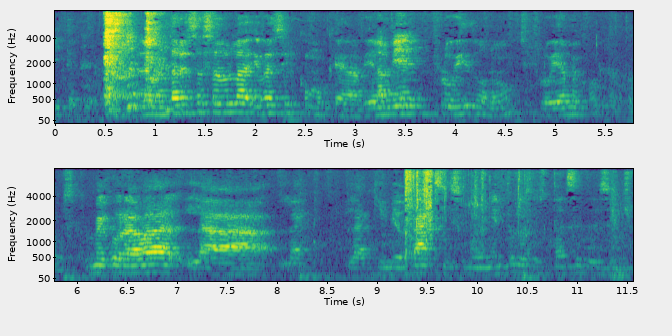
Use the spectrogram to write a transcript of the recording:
y te curas. Al levantar esa célula iba a decir como que había un fluido, ¿no? Fluía mejor. Mejoraba la, la, quimiotaxis, su movimiento de las sustancias de desecho.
